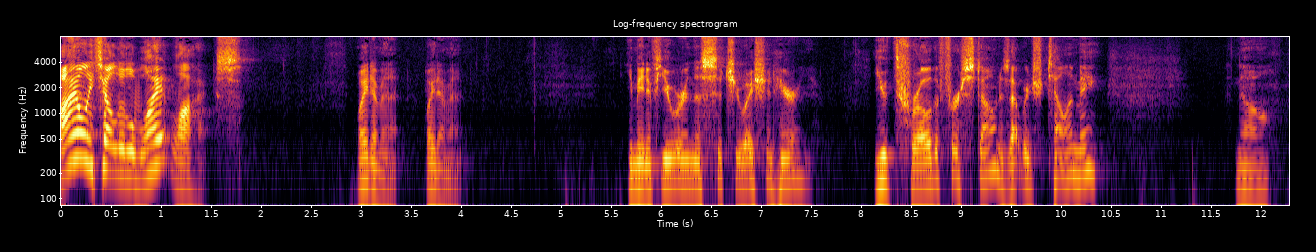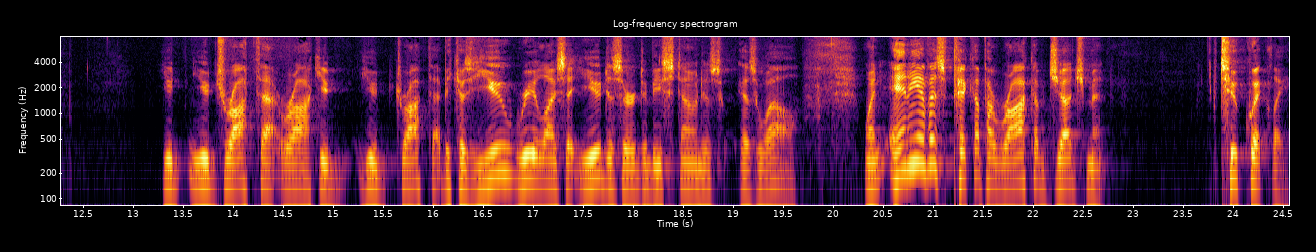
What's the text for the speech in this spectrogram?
I only tell little white lies. Wait a minute. Wait a minute. You mean if you were in this situation here, you'd throw the first stone? Is that what you're telling me? No you, you drop that rock. You, you drop that because you realize that you deserve to be stoned as, as well. When any of us pick up a rock of judgment too quickly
